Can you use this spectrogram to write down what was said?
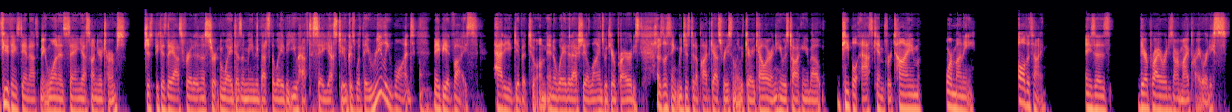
A few things stand out to me. One is saying yes on your terms. Just because they ask for it in a certain way doesn't mean that that's the way that you have to say yes to, because what they really want may be advice how do you give it to them in a way that actually aligns with your priorities? I was listening, we just did a podcast recently with Gary Keller, and he was talking about people ask him for time or money all the time. And he says, their priorities aren't my priorities.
